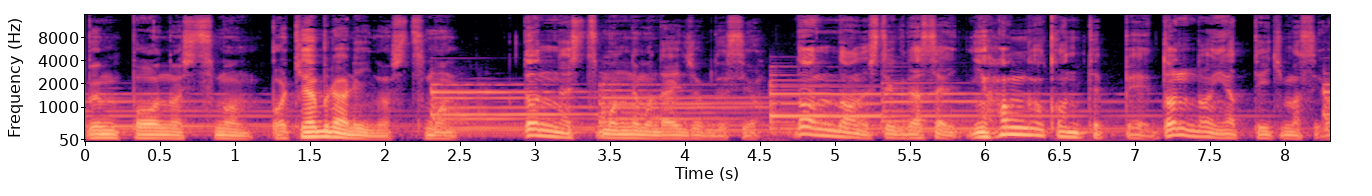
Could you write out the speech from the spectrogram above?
文法の質問ボキャブラリーの質問どんな質問でも大丈夫ですよ。どんどんしてください。日本語コンテッペイどんどんやっていきますよ。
